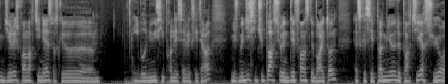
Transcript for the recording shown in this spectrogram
me dirais, je prends Martinez parce que euh, il bonus, il prend des saves, etc. Mais je me dis, si tu pars sur une défense de Brighton, est-ce que c'est pas mieux de partir sur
